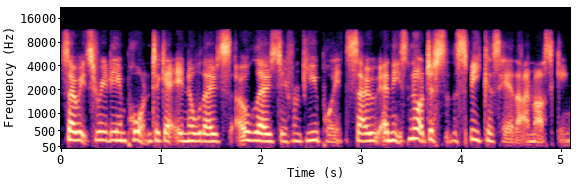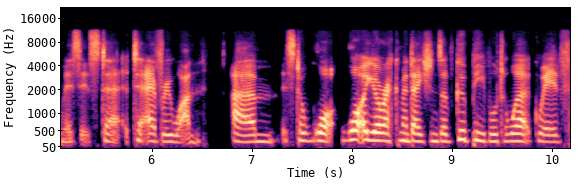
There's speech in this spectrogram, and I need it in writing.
So it's really important to get in all those all those different viewpoints. So and it's not just the speakers here that I'm asking this, it's to, to everyone um, as to what what are your recommendations of good people to work with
